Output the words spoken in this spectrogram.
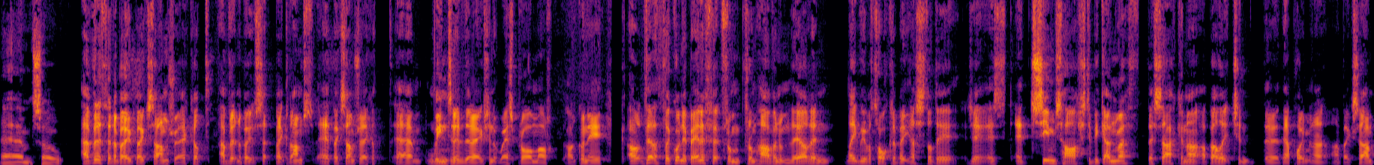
Um, so Everything about Big Sam's record, everything about Big Ram's, uh, Big Sam's record, um, leans in the direction that West Brom are, are going to are they're, they're going to benefit from from having him there. And like we were talking about yesterday, it seems harsh to begin with the sacking of, of Bilic and the, the appointment of, of Big Sam.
